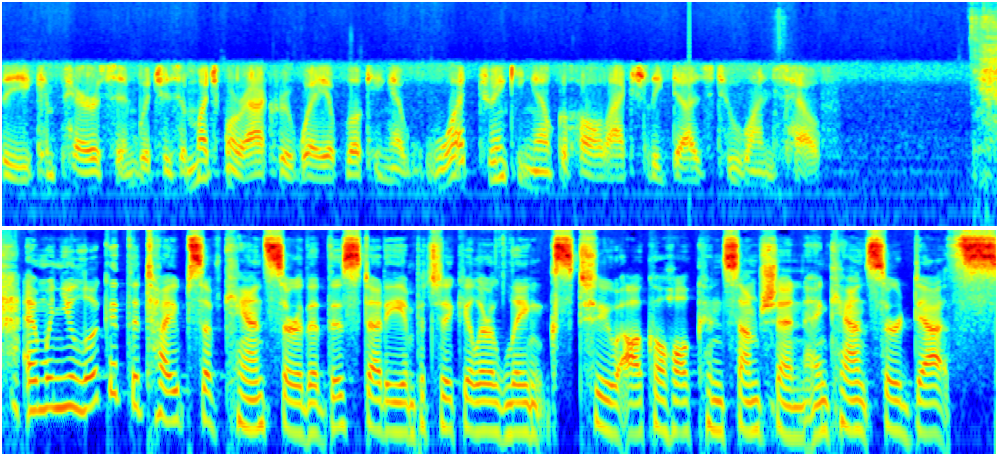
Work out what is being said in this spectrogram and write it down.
the comparison, which is a much more accurate way of looking at what drinking alcohol actually does to one's health. And when you look at the types of cancer that this study in particular links to alcohol consumption and cancer deaths,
